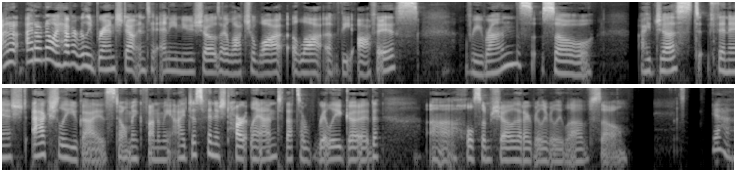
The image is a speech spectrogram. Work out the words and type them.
I don't. I don't know. I haven't really branched out into any new shows. I watch a lot, a lot of The Office reruns. So I just finished. Actually, you guys don't make fun of me. I just finished Heartland. That's a really good, uh, wholesome show that I really, really love. So, yeah,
